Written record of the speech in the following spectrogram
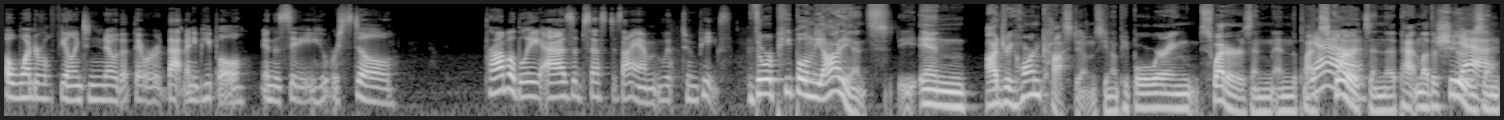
a wonderful feeling to know that there were that many people in the city who were still probably as obsessed as I am with Twin Peaks. There were people in the audience in Audrey Horne costumes. You know, people were wearing sweaters and, and the plaid Yeah. skirts and the patent leather shoes. Yeah. And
